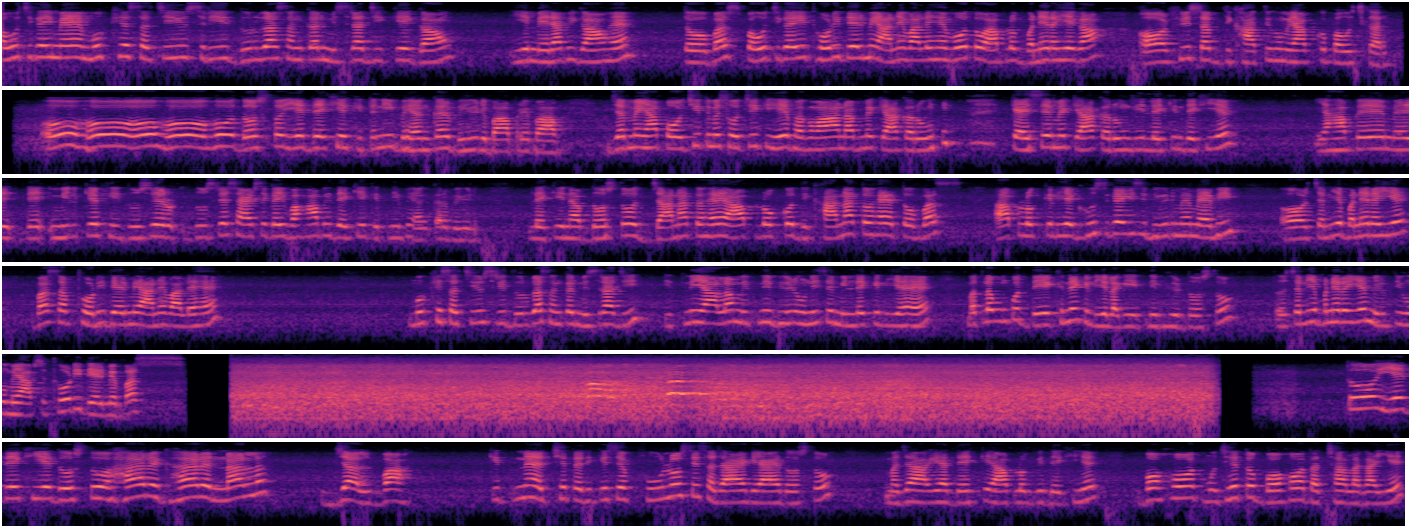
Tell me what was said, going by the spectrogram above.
पहुँच गई मैं मुख्य सचिव श्री दुर्गा शंकर मिश्रा जी के गाँव। ये मेरा भी गाँव है। तो बस पहुँच गई। थोड़ी देर में आने वाले हैं वो तो आप लोग बने रहिएगा और फिर सब दिखाती हूँ मैं आपको पहुँच कर। ओहो ओहो हो दोस्तों, ये देखिए कितनी भयंकर भीड़, बाप रे बाप। जब मैं यहाँ पहुँची तो मैं सोची कि हे भगवान, अब मैं क्या करूँ? कैसे मैं क्या करूँगी? लेकिन देखिए यहाँ पे मैं मिल के फिर दूसरे दूसरे साइड से गई, वहाँ भी देखिए कितनी भयंकर भीड़। लेकिन अब दोस्तों, जाना तो है, आप लोग को दिखाना तो है तो बस आप लोग के लिए घुस गई इस भीड़ में मैं भी। और चलिए बने रहिए, बस अब थोड़ी देर में आने वाले हैं। मुख्य सचिव श्री दुर्गा शंकर मिश्रा जी, इतनी आलम, इतनी भीड़ उन्हीं से मिलने के लिए है। मतलब उनको देखने के लिए लगी इतनी भीड़, दोस्तों। तो चलिए बने रहिए, मिलती हूँ मैं आपसे थोड़ी देर में, बस। तो ये देखिए दोस्तों, हर घर नल, जल, वाह! कितने अच्छे तरीके से फूलों से सजाया गया है दोस्तों। मज़ा आ गया देख के, आप लोग भी देखिए। बहुत, मुझे तो बहुत अच्छा लगा ये।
